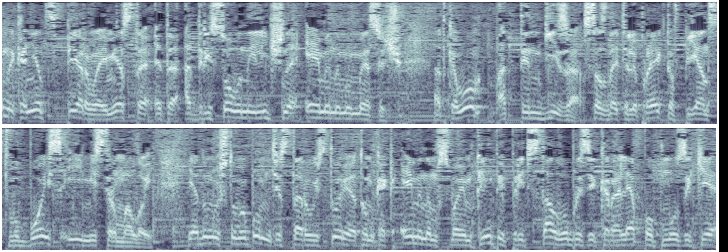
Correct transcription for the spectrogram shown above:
И, наконец, первое место — это адресованный лично Эминему месседж. От кого? От Тенгиза, создателя проектов «Пьянство Бойс» и «Мистер Малой». Я думаю, что вы помните старую историю о том, как Эминем в своем клипе предстал в образе короля поп-музыки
